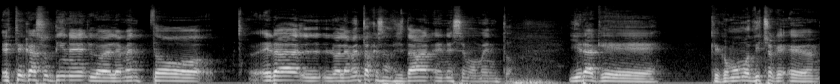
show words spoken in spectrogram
este caso tiene los elementos. Era los elementos que se necesitaban en ese momento. Y era que, que como hemos dicho, que eh,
